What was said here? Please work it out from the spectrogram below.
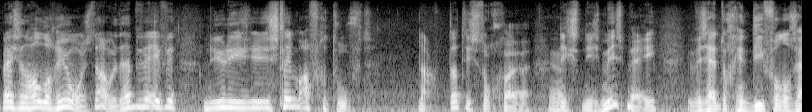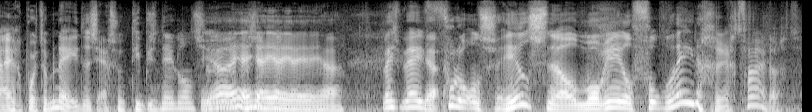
Wij zijn handige jongens. Nou, dat hebben we even jullie slim afgetroefd. Nou, dat is toch eh, Ja. niks, niks mis mee. We zijn toch geen dief van onze eigen portemonnee. Dat is echt zo'n typisch Nederlandse. Ja, ja, ja, ja, ja, ja, ja. Wij, wij Ja. voelen ons heel snel moreel volledig gerechtvaardigd.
